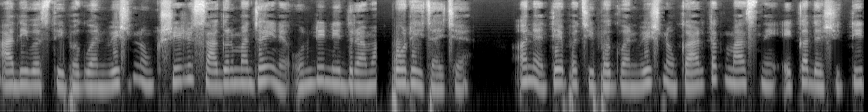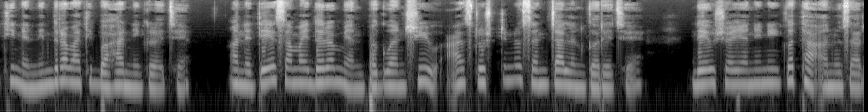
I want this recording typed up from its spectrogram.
આ દિવસથી ભગવાન વિષ્ણુ ક્ષીર સાગરમાં જઈને ઊંડી નિદ્રામાં પોઢી જાય છે. અને તે પછી ભગવાન વિષ્ણુ કાર્તક માસની એકાદશી તિથિને નિંદ્રામાંથી બહાર નીકળે છે. અને તે સમય દરમિયાન ભગવાન શિવ આ સૃષ્ટિનું સંચાલન કરે છે. દેવશયનીની કથા અનુસાર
